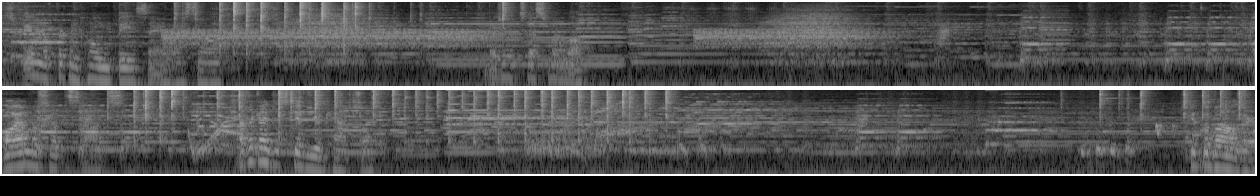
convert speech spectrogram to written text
It's gonna be on the freaking home base anyway, so. Might test my luck. Oh, I almost got the stocks. I think I just give you a capsule. Get the Bowser.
